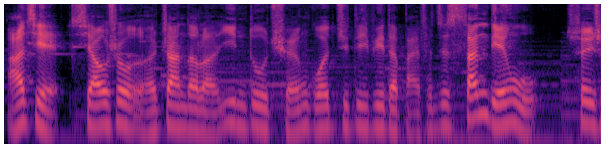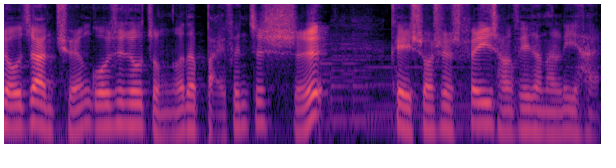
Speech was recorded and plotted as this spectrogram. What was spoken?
而且销售额占到了印度全国 GDP 的百分之三点五，税收占全国税收总额的百分之十，可以说是非常非常的厉害。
